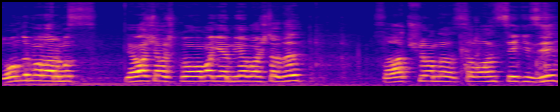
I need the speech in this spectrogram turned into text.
Dondurmalarımız yavaş yavaş kıvama gelmeye başladı. Saat şu anda sabahın 8'i.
